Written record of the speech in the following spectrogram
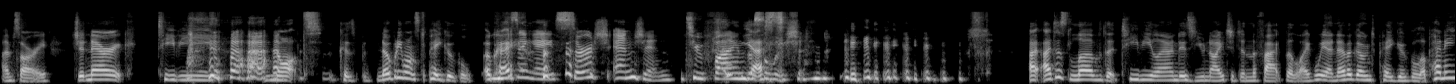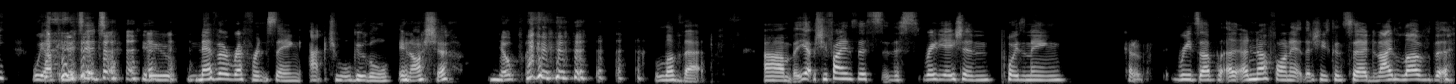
I'm sorry. Generic TV, not because nobody wants to pay Google. Okay. Using a search engine to find the solution. I, I just love that TV land is united in the fact that like we are never going to pay Google a penny. We are committed to never referencing actual Google in our show. nope. Love that. Um, but yeah, she finds this this radiation poisoning, kind of reads up uh, enough on it that she's concerned, and I love that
